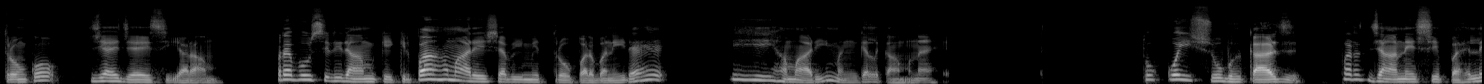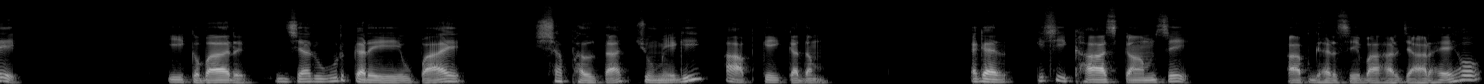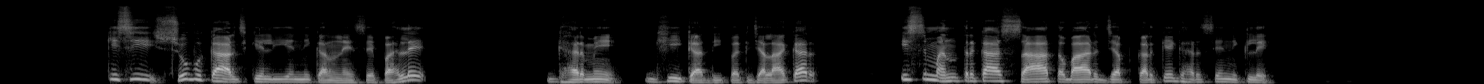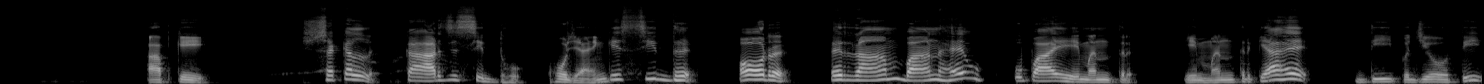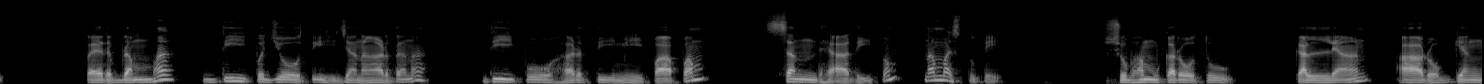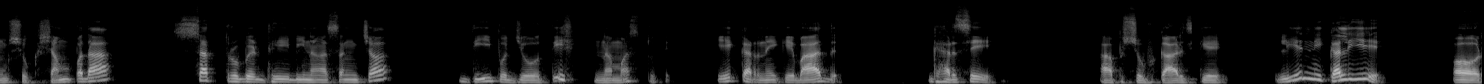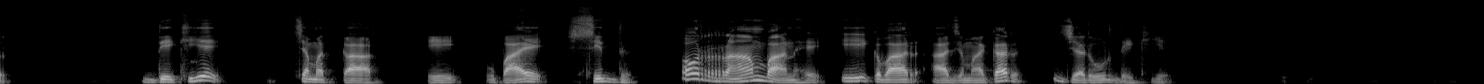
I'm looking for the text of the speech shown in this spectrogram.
मित्रों को जय जय सिया राम। प्रभु श्री राम की कृपा हमारे सभी मित्रों पर बनी रहे, यही हमारी मंगल कामना है। तो कोई शुभ कार्य पर जाने से पहले एक बार ज़रूर करे उपाय, सफलता चूमेगी आपके कदम। अगर किसी खास काम से आप घर से बाहर जा रहे हो किसी शुभ कार्य के लिए निकलने से पहले घर में घी का दीपक जलाकर इस मंत्र का सात बार जप करके घर से निकले। आपके सकल कार्य सिद्ध हो, हो जाएँगे सिद्ध और रामबान है उपाय मंत्र। ये मंत्र क्या है? दीप ज्योति पर ब्रह्म, दीप ज्योति जनार्दन, दीपो हरति मे पापम, संध्या दीपम, नमस्तुते। शुभम करोतु कल्याण, आरोग्यं सुख संपदा, शत्रुवृद्धि विनाशं च, दीप ज्योति नमस्तुते। ये करने के बाद घर से आप शुभ कार्य के लिए निकलिए और देखिए चमत्कार ये उपाय सिद्ध और रामबान है। एक बार आजमा कर ज़रूर देखिए।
